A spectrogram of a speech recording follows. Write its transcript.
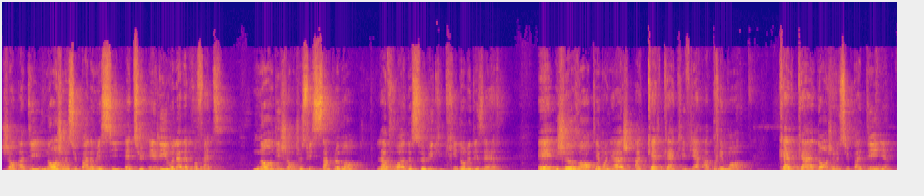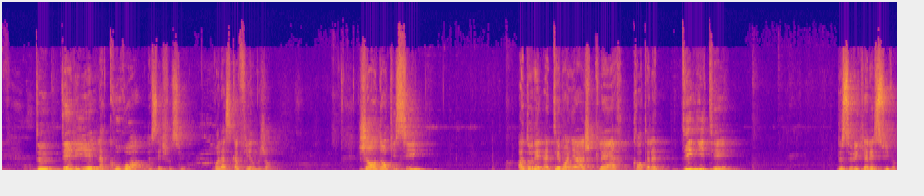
Jean a dit, non, je ne suis pas le Messie. Es-tu Élie ou l'un des prophètes? Non, dit Jean, je suis simplement la voix de celui qui crie dans le désert. Et je rends témoignage à quelqu'un qui vient après moi, quelqu'un dont je ne suis pas digne de délier la courroie de ses chaussures. Voilà ce qu'affirme Jean. Jean, donc ici, a donné un témoignage clair quant à la dignité de celui qui allait suivre,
